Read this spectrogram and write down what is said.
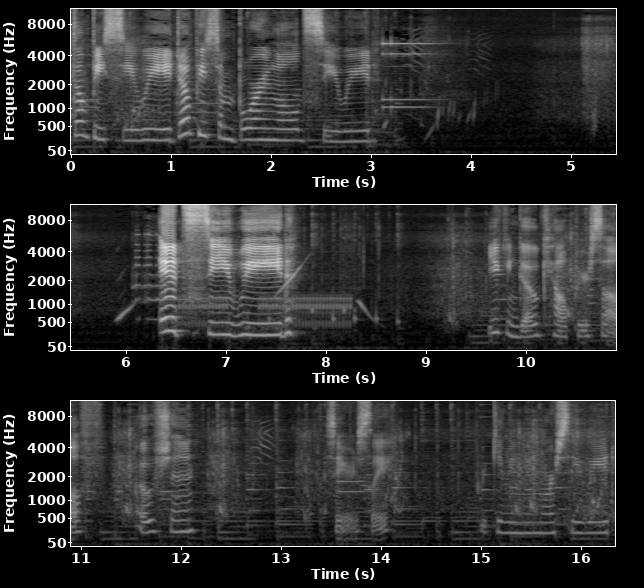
Don't be seaweed. Don't be some boring old seaweed. It's seaweed. You can go kelp yourself, ocean. Seriously. We're giving you more seaweed.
